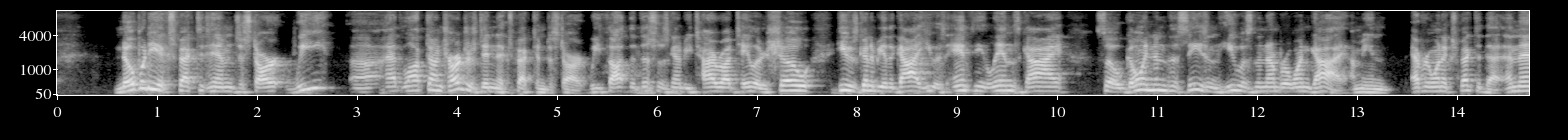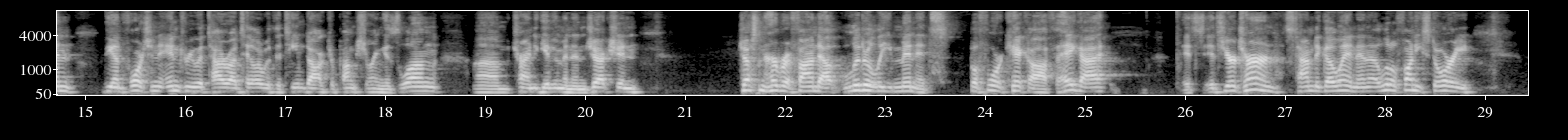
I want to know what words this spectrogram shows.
nobody expected him to start. We uh, at Locked On Chargers didn't expect him to start. We thought that this mm-hmm. was going to be Tyrod Taylor's show. He was going to be the guy. He was Anthony Lynn's guy. So going into the season, he was the number one guy. I mean, everyone expected that. And then the unfortunate injury with Tyrod Taylor, with the team doctor puncturing his lung, um, trying to give him an injection. Justin Herbert found out literally minutes before kickoff. Hey, guy, it's it's your turn. It's time to go in. And a little funny story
